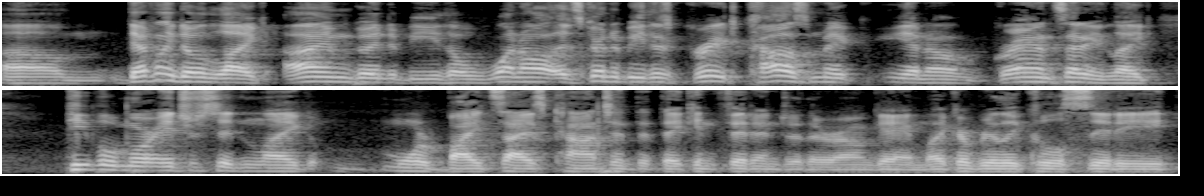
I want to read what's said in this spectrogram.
um, definitely don't like I'm going to be the one. All it's going to be this great cosmic, you know, grand setting. Like, people more interested in like more bite-sized content that they can fit into their own game, like a really cool city,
